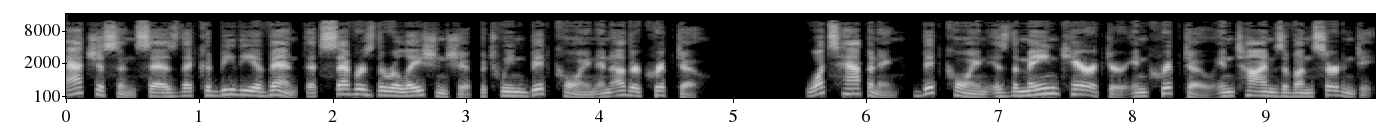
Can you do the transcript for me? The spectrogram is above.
Acheson says that could be the event that severs the relationship between Bitcoin and other crypto. What's happening? Bitcoin is the main character in crypto in times of uncertainty.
